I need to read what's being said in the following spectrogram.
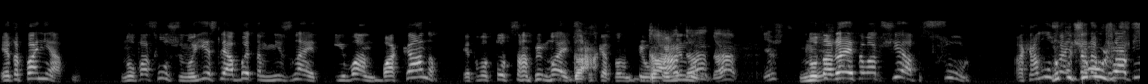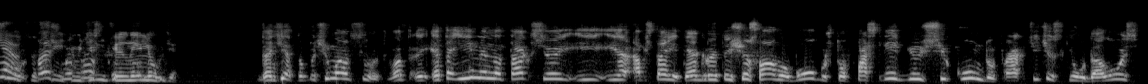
Это... это понятно. Но послушай, но если об этом не знает Иван Баканов, это вот тот самый мальчик, да. о котором ты да, упомянул. Да, да, конечно. Но тогда это вообще абсурд. А кому ну, же почему же абсурд? все эти удивительные просто... люди? Да нет, ну почему абсурд? Вот это именно так все и, и обстоит. Я говорю, это еще слава богу, что в последнюю секунду практически удалось,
